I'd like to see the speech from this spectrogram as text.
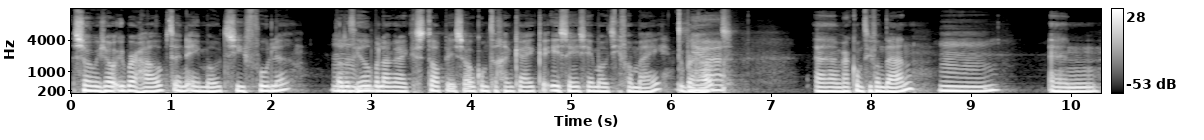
sowieso überhaupt een emotie voelen. Dat het mm. heel belangrijke stap is ook om te gaan kijken... is deze emotie van mij überhaupt? Ja. Uh, waar komt die vandaan? Mm. En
